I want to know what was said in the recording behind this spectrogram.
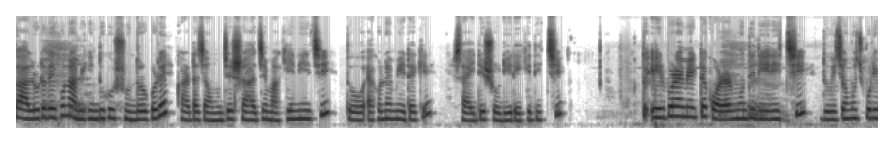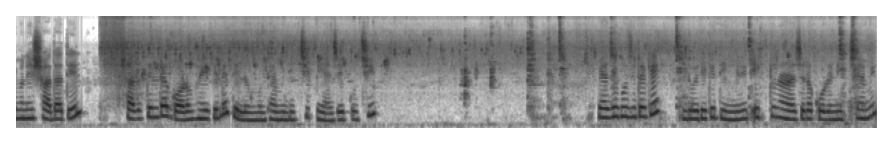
তো আলুটা দেখুন, আমি কিন্তু খুব সুন্দর করে কাটা চামচের সাহায্যে মাখিয়ে নিয়েছি। তো এখন আমি এটাকে সাইডে সরিয়ে রেখে দিচ্ছি। তো এরপর আমি একটা কড়ার মধ্যে দিয়ে দিচ্ছি দুই চামচ পরিমাণে সাদা তেল। সাদা তেলটা গরম হয়ে গেলে তেলের মধ্যে আমি দিচ্ছি পেঁয়াজের কুচি। পেঁয়াজের কুচিটাকে দুই থেকে তিন মিনিট একটু নাড়াচাড়া করে নিচ্ছি আমি।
